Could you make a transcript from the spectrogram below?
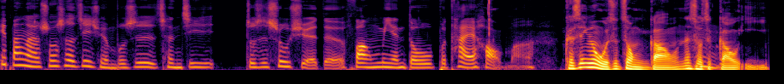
一般来说设计权不是成绩就是数学的方面都不太好吗？可是因为我是重高，那时候是嗯高一，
